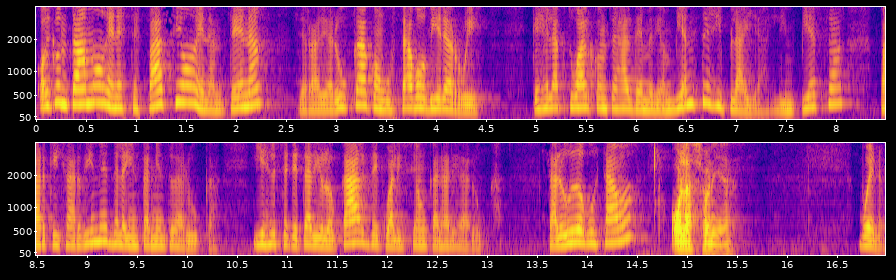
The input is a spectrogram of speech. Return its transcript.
Hoy contamos en este espacio, en antena de Radio Aruca, con Gustavo Viera Ruiz, que es el actual concejal de Medio Ambiente y Playas, Limpieza, Parque y Jardines del Ayuntamiento de Aruca y es el secretario local de Coalición Canaria de Aruca. Saludos, Gustavo. Hola, Sonia. Bueno,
